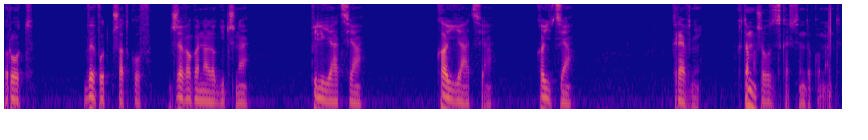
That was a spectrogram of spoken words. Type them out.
ród, wywód przodków, drzewo genealogiczne, filiacja, koiacja, koicja, krewni. Kto może uzyskać ten dokument?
